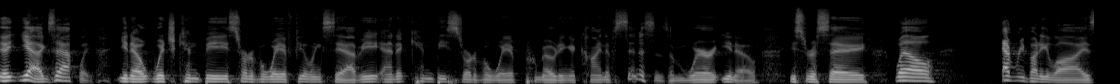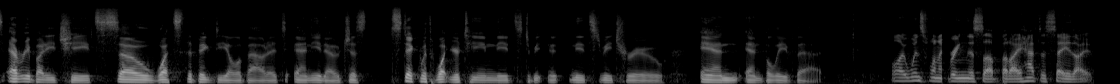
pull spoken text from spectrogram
Uh, yeah, exactly. You know, which can be sort of a way of feeling savvy, and it can be sort of a way of promoting a kind of cynicism, where you know you sort of say, well everybody lies, everybody cheats. So what's the big deal about it? And you know, just stick with what your team needs to be needs to be true, and and believe that. Well, I wince when I bring this up, but I have to say that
